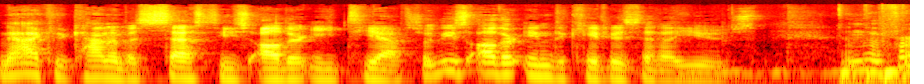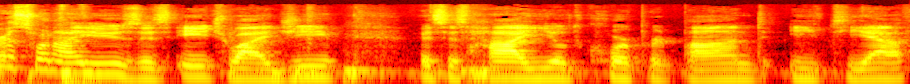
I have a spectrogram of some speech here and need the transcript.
now I can kind of assess these other ETFs or these other indicators that I use. And the first one I use is HYG. This is High Yield Corporate Bond ETF.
